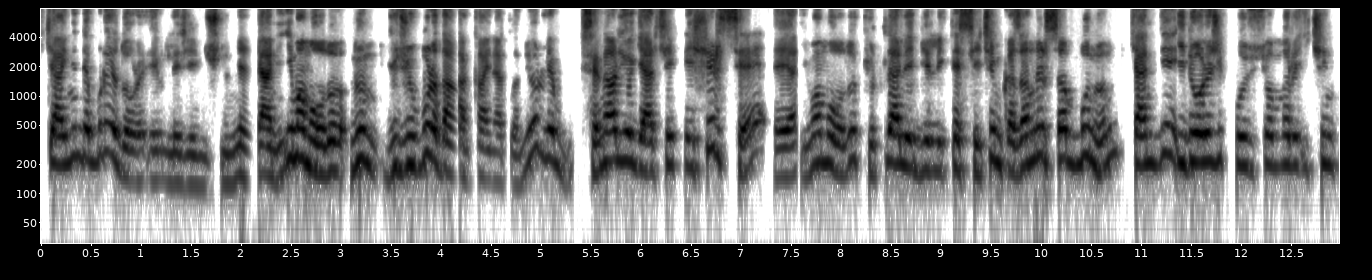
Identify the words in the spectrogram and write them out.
hikayenin de buraya doğru evrileceğini düşünüyorum. Yani İmamoğlu'nun gücü buradan kaynaklanıyor ve senaryo gerçekleşirse eğer İmamoğlu Kürtlerle birlikte seçim kazanırsa bunun kendi ideolojik pozisyonları için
